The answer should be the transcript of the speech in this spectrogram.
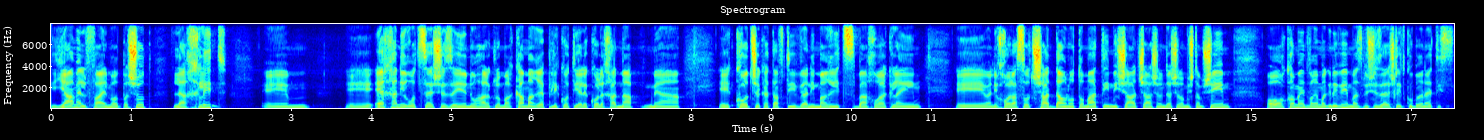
YAML file מאוד פשוט, להחליט אה, איך אני רוצה שזה ינוהל, כלומר כמה רפליקות יהיה לכל אחד מהקוד מה, מה, שכתבתי ואני מריץ מאחורי הקלעים. אה, אני יכול לעשות shutdown אוטומטי משעה עד שעה שאני יודע שלא משתמשים, או כל מיני דברים מגניבים, אז בשביל זה יש לי את Kubernetes.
